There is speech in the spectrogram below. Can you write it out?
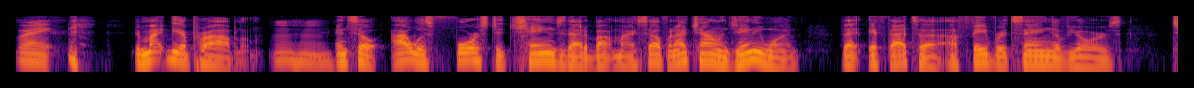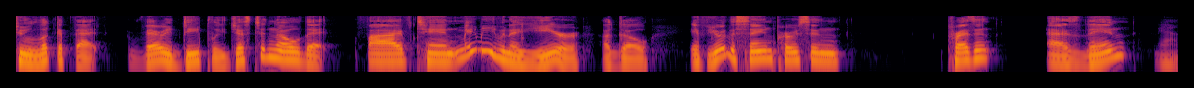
Right. there might be a problem. mm-hmm. And so I was forced to change that about myself. And I challenge anyone that if that's a, a favorite saying of yours, to look at that very deeply, just to know that five, ten, maybe even a year ago, if you're the same person present as then, Yeah.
